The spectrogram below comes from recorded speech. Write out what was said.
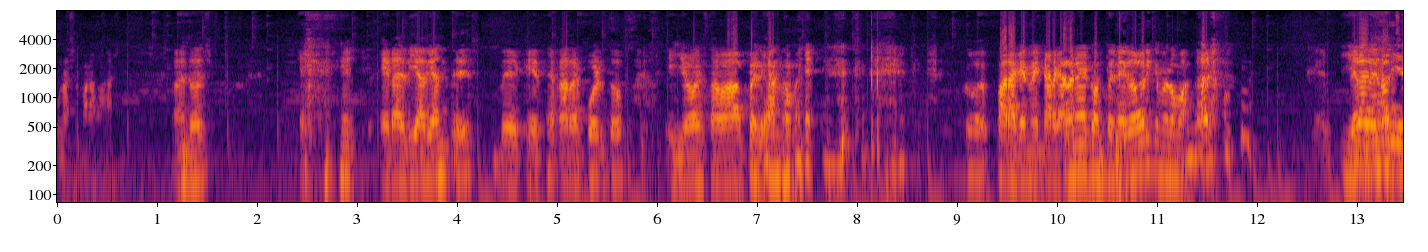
una semana más. Entonces, era el día de antes de que cerrara el puerto y yo estaba peleándome para que me cargaran el contenedor y que me lo mandaran. Y era de noche.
